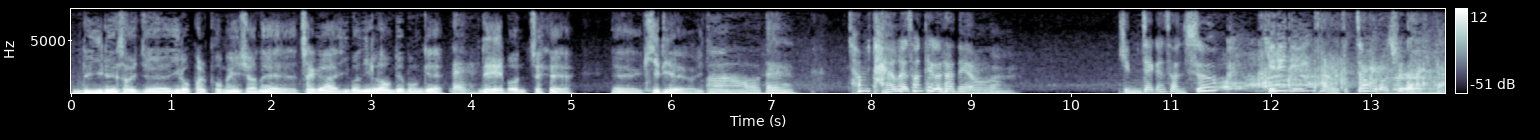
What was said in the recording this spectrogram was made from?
근데 이래서 이제 158 포메이션에 제가 이번 1라운드에 본 게네 네. 번째 예, 길이에요, 이게. 아, 네. 참 다양한 선택을 하네요. 네. 김재근 선수 1이닝 바로 득점으로 출발합니다.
